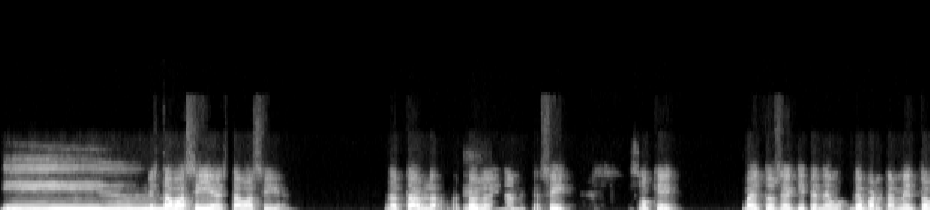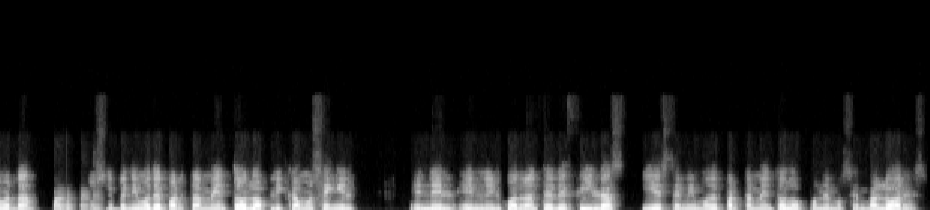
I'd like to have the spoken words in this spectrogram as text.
Eh, Está vacía, está vacía. La tabla, la tabla dinámica, sí. Ok. Va, entonces aquí tenemos departamento, ¿verdad? Entonces venimos departamento, lo aplicamos en el, en el, en el cuadrante de filas y este mismo departamento lo ponemos en valores.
